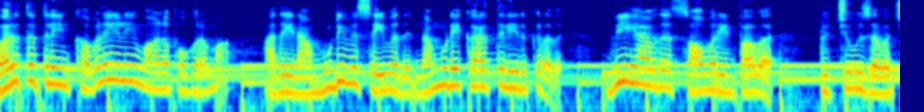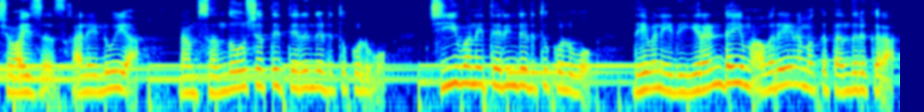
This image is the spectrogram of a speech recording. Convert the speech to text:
வருத்தத்திலையும் கவலையிலையும் வாழ போகிறோமா? அதை நாம் முடிவு செய்வது நம்முடைய கரத்தில் இருக்கிறது. We have the sovereign power to choose our choices hallelujah நாம் சந்தோஷத்தை தெரிந்தெடுத்துக் கொள்வோம் ஜீவனை தெரிந்தெடுத்துக் கொள்வோம் தேவன் இது இரண்டையும் அவரே நமக்கு தந்திருக்கிறார்.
